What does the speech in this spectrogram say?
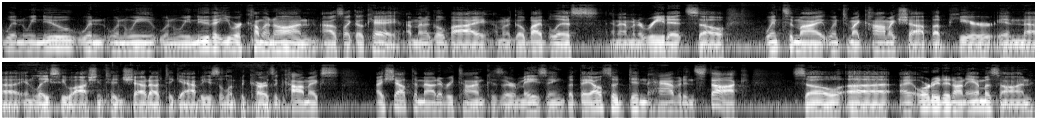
when we knew when when we when we knew that you were coming on, I was like, okay, I'm gonna go buy I'm gonna go buy Bliss and I'm gonna read it. So went to my went to my comic shop up here in uh, in Lacey, Washington. Shout out to Gabby's Olympic Cards and Comics. I shout them out every time because they're amazing, but they also didn't have it in stock, so uh, I ordered it on Amazon.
